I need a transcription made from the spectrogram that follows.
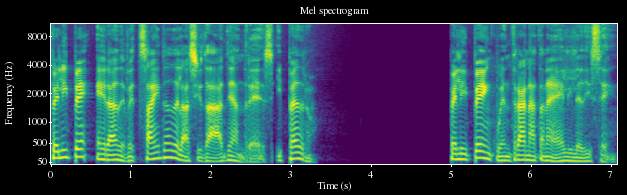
Felipe era de Bethsaida de la ciudad de Andrés y Pedro. Felipe encuentra a Natanael y le dice,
